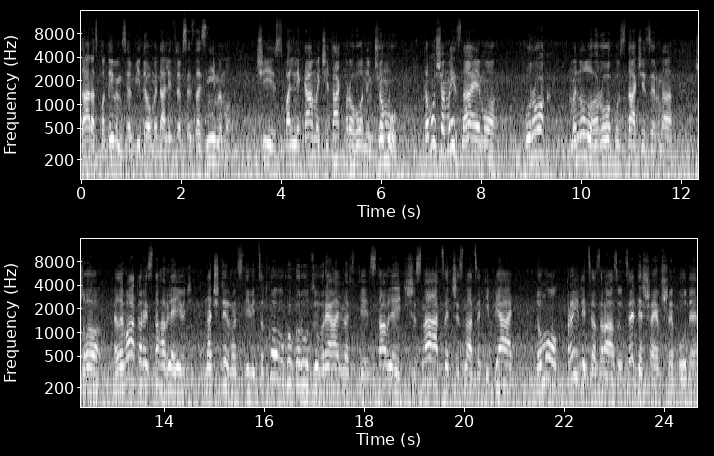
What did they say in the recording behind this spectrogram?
Зараз подивимося, в відео ми далі це все зазнімемо. Чи з пальниками, чи так прогонимо. Чому? Тому що ми знаємо урок минулого року здачі зерна, що елеватори ставляють на 14% кукурудзу в реальності, ставляють 16, 16,5. Тому прийдеться зразу, це дешевше буде.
